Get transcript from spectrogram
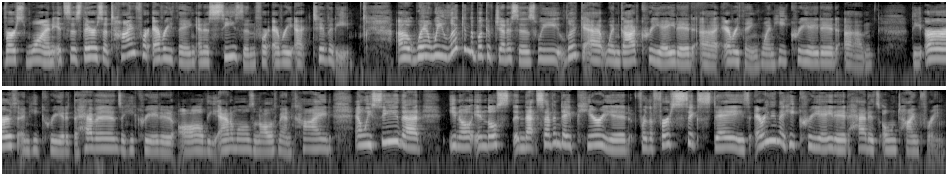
verse 1, it says, There's a time for everything and a season for every activity. Uh, when we look in the book of Genesis, we look at when God created uh, everything, when He created. Um, the earth and he created the heavens and he created all the animals and all of mankind and we see that you know in those in that 7 day period for the first 6 days everything that he created had its own time frame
